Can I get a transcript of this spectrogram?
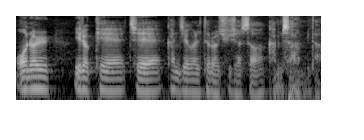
오늘 이렇게 제 간증을 들어주셔서 감사합니다.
